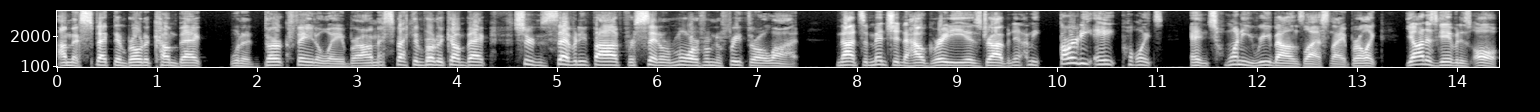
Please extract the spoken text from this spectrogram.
I'm expecting bro to come back with a Dirk fadeaway, bro. I'm expecting bro to come back shooting 75% or more from the free throw line. Not to mention how great he is driving in. I mean, 38 points and 20 rebounds last night, bro. Like Giannis gave it his all.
